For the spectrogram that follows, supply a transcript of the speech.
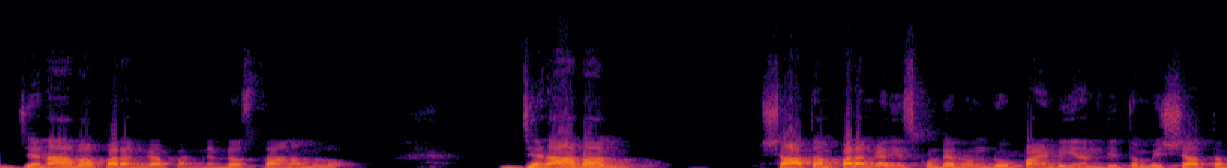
జనాభా పరంగా పన్నెండవ స్థానంలో జనాభా శాతం పరంగా తీసుకుంటే రెండు పాయింట్ ఎనిమిది తొమ్మిది శాతం.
